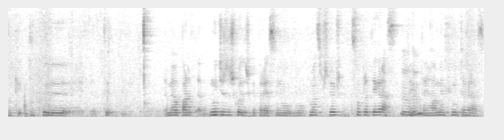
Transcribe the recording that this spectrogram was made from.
Porque, porque a maior parte, muitas das coisas que aparecem no romance percebemos que são para ter graça, uhum. tem, tem, realmente muita graça.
